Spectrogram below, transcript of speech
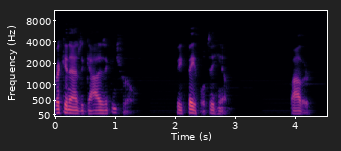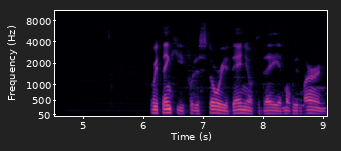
Recognize that God is in control. Be faithful to Him. Father, we thank you for the story of Daniel today and what we learned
